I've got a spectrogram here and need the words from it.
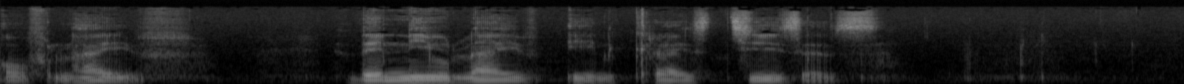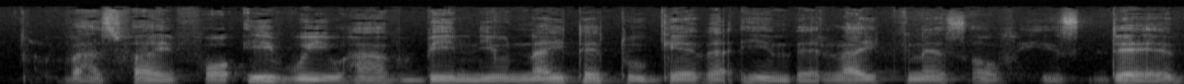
of life, the new life in Christ Jesus. Verse 5 For if we have been united together in the likeness of his death,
